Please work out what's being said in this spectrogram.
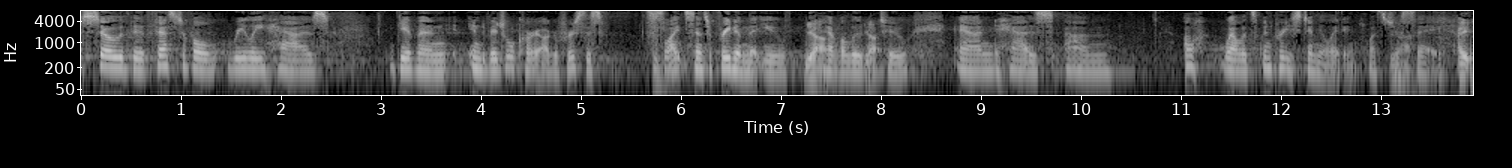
so the festival really has given individual choreographers this slight sense of freedom that you yeah, have alluded yeah. to, and has, um, oh, well, it's been pretty stimulating, let's just yeah. say. I,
